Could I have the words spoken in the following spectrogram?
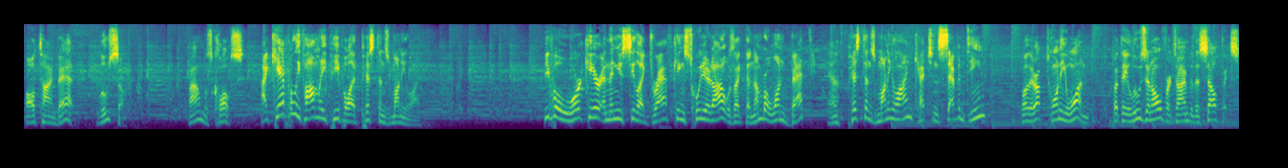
All time bad. Lose some. Well, was close. I can't believe how many people had Pistons money line. People work here, and then you see like DraftKings tweeted out it was like the number one bet. Yeah. Pistons money line catching 17. Well, they're up 21, but they lose in overtime to the Celtics.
